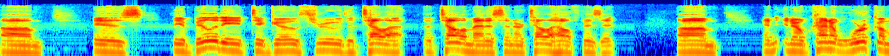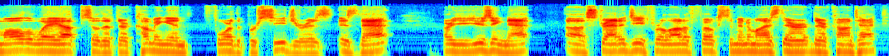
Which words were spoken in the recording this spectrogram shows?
um, is the ability to go through the tele the telemedicine or telehealth visit, um, and you know, kind of work them all the way up so that they're coming in for the procedure. Is is that are you using that uh, strategy for a lot of folks to minimize their their contact?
